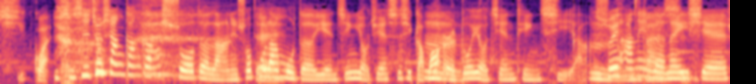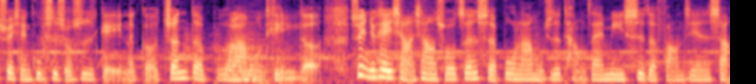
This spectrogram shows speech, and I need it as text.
奇怪，其实就像刚刚说的啦，你说布拉姆的眼睛有监视器，搞不好耳朵有监听器啊，嗯、所以他念的那一些睡前故事就是给那个真的布拉姆听的，所以你就可以想象说，真实的布拉姆就是躺在密室的房间上，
